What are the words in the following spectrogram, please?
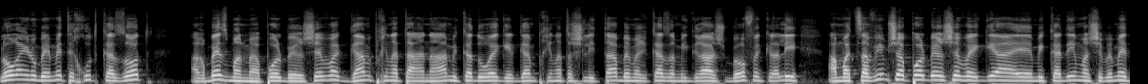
לא ראינו באמת איכות כזאת. הרבה זמן מהפועל באר שבע, גם מבחינת ההנאה מכדורגל, גם מבחינת השליטה במרכז המגרש, באופן כללי, המצבים שהפועל באר שבע הגיע אה, מקדימה, שבאמת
